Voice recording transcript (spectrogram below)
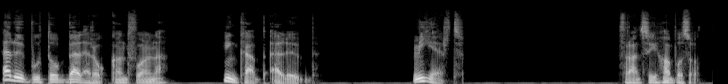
Előbb-utóbb belerokkant volna. Inkább előbb. Miért? Franci habozott.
